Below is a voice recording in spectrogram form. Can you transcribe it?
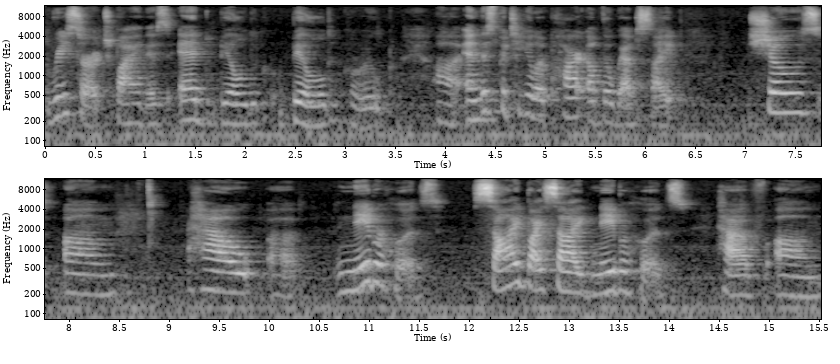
research by this Ed Build Build group, uh, and this particular part of the website shows um, how uh, neighborhoods, side by side neighborhoods, have um,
